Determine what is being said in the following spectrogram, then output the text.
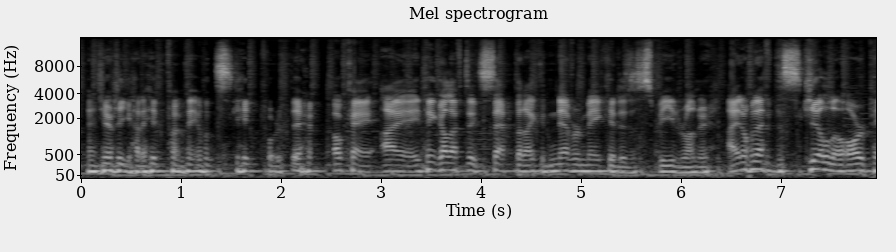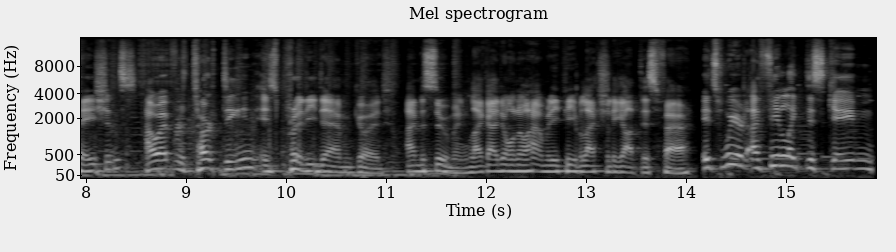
I nearly got hit by my own skateboard there. Okay, I think I'll have to accept that I could never make it as a speedrunner. I don't have the skill or patience. However, 13 is pretty damn good. I'm assuming. Like, I don't know how many people actually got this far. It's weird. I feel like this game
